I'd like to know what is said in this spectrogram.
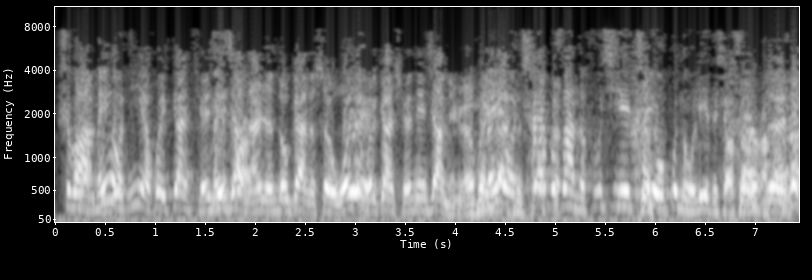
是吧没有你也会干全天下男人都干的事儿，我也会干全天下女人会干的事没。有拆不散的夫妻，只有不努力的小三儿。对 对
